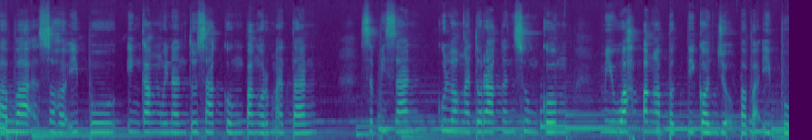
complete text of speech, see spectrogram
Bapak soho Ibu ingkang winantu sakung pangurmatan sepisan kula ngaturaken sungkum miwah pangabekti konjuk Bapak Ibu.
